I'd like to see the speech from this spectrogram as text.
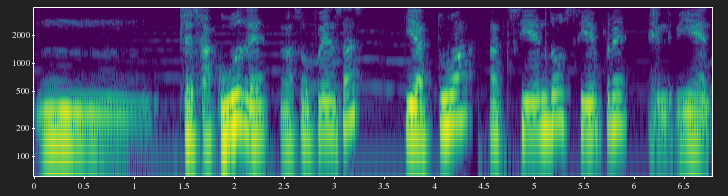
mmm, se sacude las ofensas y actúa haciendo siempre el bien.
